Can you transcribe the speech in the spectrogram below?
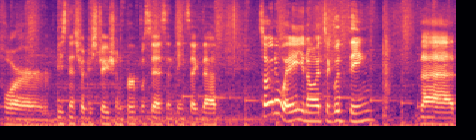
for business registration purposes and things like that. So in a way, you know, it's a good thing that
